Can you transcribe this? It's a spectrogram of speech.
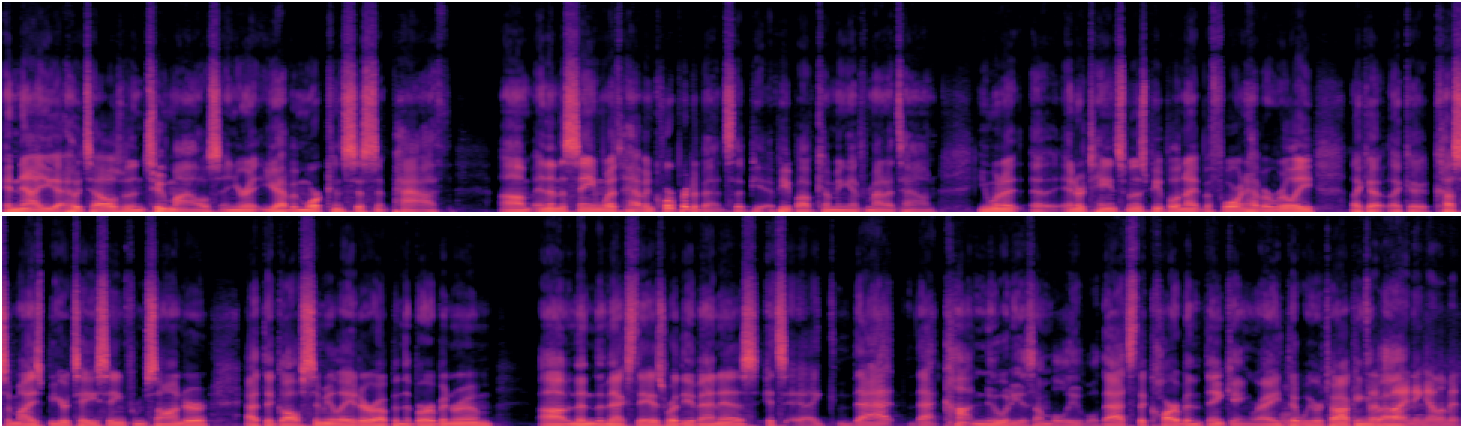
And now you got hotels within two miles, and you're you have a more consistent path. Um, and then the same with having corporate events that pe- people have coming in from out of town. You want to uh, entertain some of those people the night before and have a really like a like a customized beer tasting from Sonder at the golf simulator up in the bourbon room. Um, and then the next day is where the event is. It's like that that continuity is unbelievable. That's the carbon thinking, right? That we were talking that about. binding element.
